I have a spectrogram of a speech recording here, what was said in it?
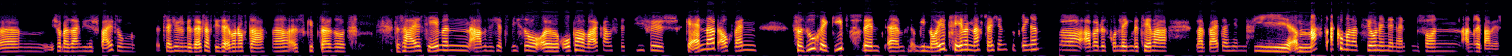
ähm, ich würde mal sagen, diese Spaltung der tschechischen Gesellschaft, die ist ja immer noch da. Ja. Es gibt also, das heißt, Themen haben sich jetzt nicht so Europa-Wahlkampfspezifisch geändert, auch wenn Versuche gibt, den, ähm, irgendwie neue Themen nach Tschechien zu bringen. Aber das grundlegende Thema bleibt weiterhin die Machtakkumulation in den Händen von André Babiš.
